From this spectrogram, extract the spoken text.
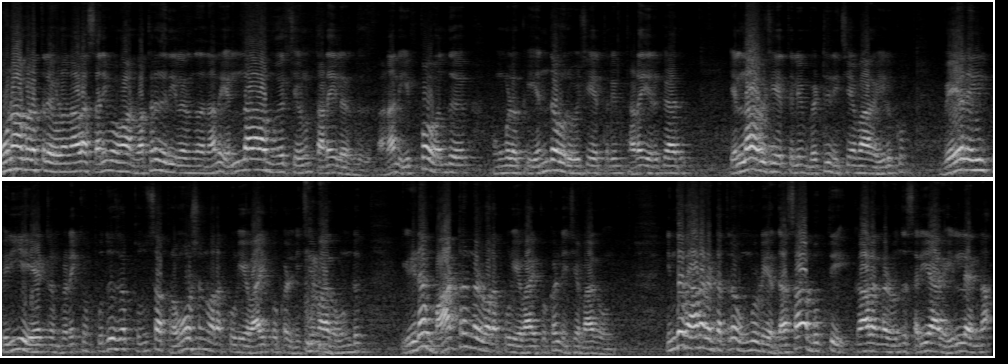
மூணாம் இடத்துல இவ்வளோ நாளாக சனி பகவான் வக்கரகதியில் இருந்ததுனால எல்லா முயற்சிகளும் தடையில் இருந்தது. ஆனால் இப்போ வந்து உங்களுக்கு எந்த ஒரு விஷயத்திலையும் தடை இருக்காது. எல்லா விஷயத்திலையும் வெற்றி நிச்சயமாக இருக்கும். வேலையில் பெரிய ஏற்றம் கிடைக்கும். புதுசாக புதுசாக ப்ரமோஷன் வரக்கூடிய வாய்ப்புகள் நிச்சயமாக உண்டு. இட மாற்றங்கள் வரக்கூடிய வாய்ப்புகள் நிச்சயமாக உண்டு. இந்த காலகட்டத்தில் உங்களுடைய தசா புக்தி காலங்கள் வந்து சரியாக இல்லைன்னா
